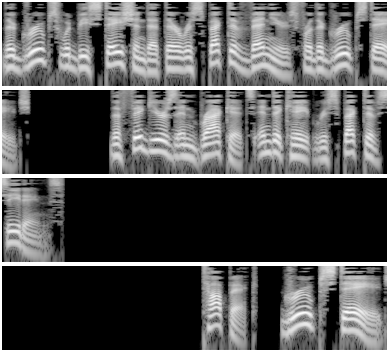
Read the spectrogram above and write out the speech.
The groups would be stationed at their respective venues for the group stage. The figures in brackets indicate respective seedings. Topic: Group stage.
